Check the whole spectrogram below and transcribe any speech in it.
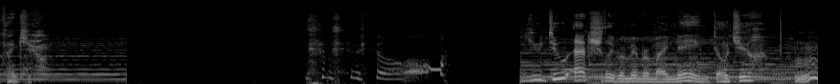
Thank you. You do actually remember my name, don't you? Hmm?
